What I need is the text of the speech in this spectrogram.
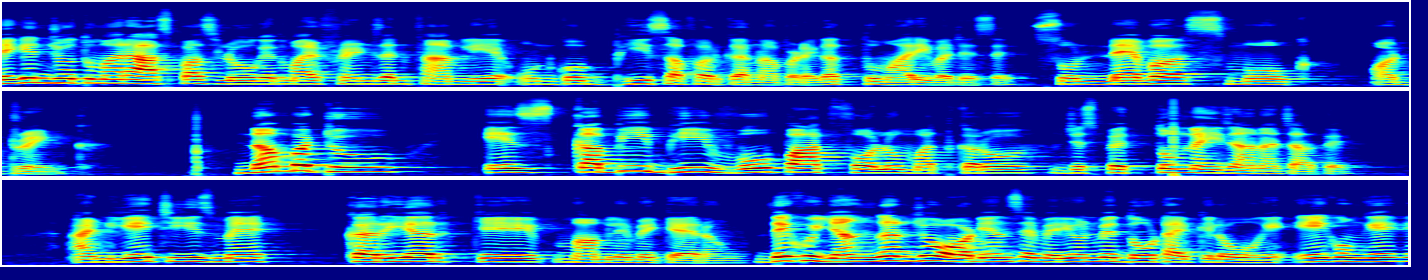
लेकिन जो तुम्हारे आसपास लोग हैं, तुम्हारे फ्रेंड्स एंड फैमिली है, उनको भी सफ़र करना पड़ेगा तुम्हारी वजह से। सो नेवर स्मोक और ड्रिंक नंबर टू इज़ कभी भी वो पाथ फॉलो मत करो जिस पे तुम नहीं जाना चाहते। एंड ये चीज़ मैं करियर के मामले में कह रहा हूँ। देखो यंगर जो ऑडियंस है मेरी, उनमें दो टाइप के लोग होंगे। एक होंगे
